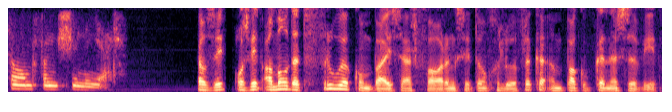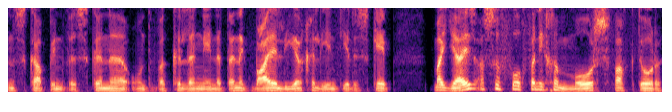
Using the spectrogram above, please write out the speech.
saam funksioneer. Elsit, ons weet almal dat vroeë kombuiservarings het 'n ongelooflike impak op kinders se wetenskap en wiskunde ontwikkeling en uiteindelik baie leergeleenthede skep, maar juis as gevolg van die gemorsfaktor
